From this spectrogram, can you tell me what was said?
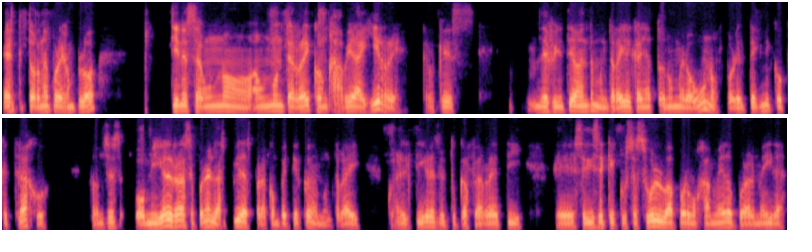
Este torneo, por ejemplo, tienes a uno, a un Monterrey con Javier Aguirre. Creo que es definitivamente Monterrey el cañato número uno por el técnico que trajo. Entonces, o Miguel Herrera se pone las pilas para competir con el Monterrey, con el Tigres del Tuca Ferretti. Eh, se dice que Cruz Azul va por Mohamed o por Almeida.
